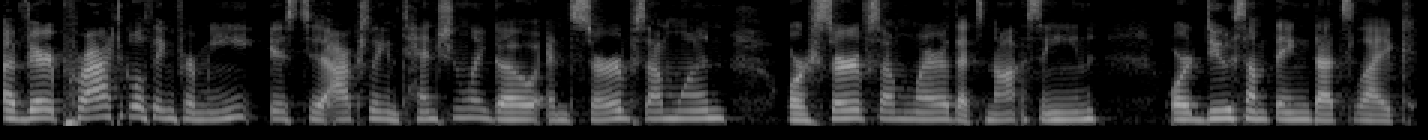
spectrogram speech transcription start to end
a very practical thing for me is to actually intentionally go and serve someone or serve somewhere that's not seen or do something that's like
